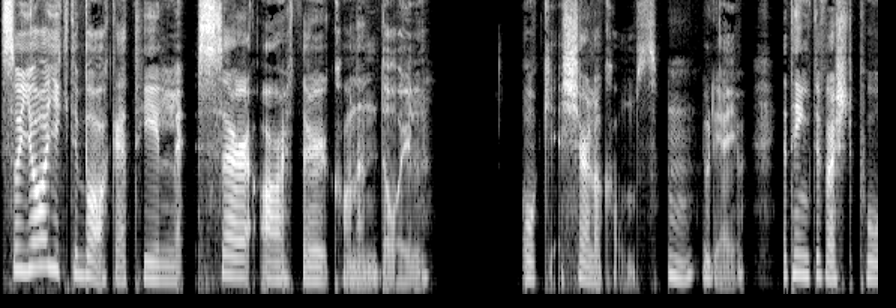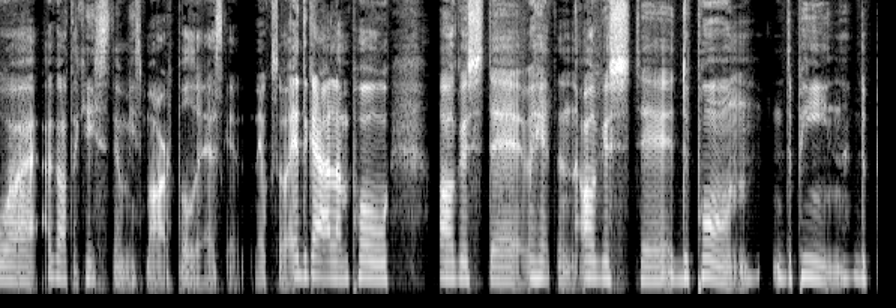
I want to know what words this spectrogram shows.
Så jag gick tillbaka till Sir Arthur Conan Doyle och Sherlock Holmes. Mm. gjorde jag ju. Jag tänkte först på Agatha Christie och Miss Marple. Jag älskar också. Edgar Allan Poe, August, eh, vad heter den? August eh, Dupin. Dupin. Dup-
